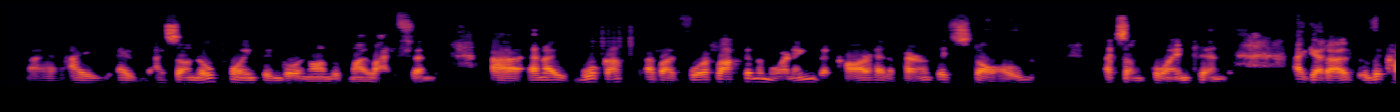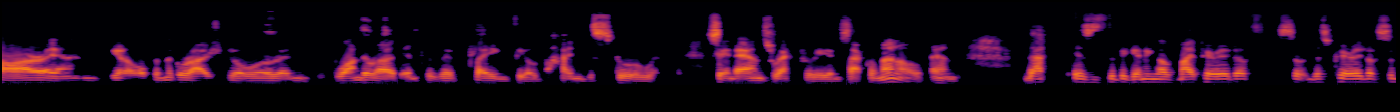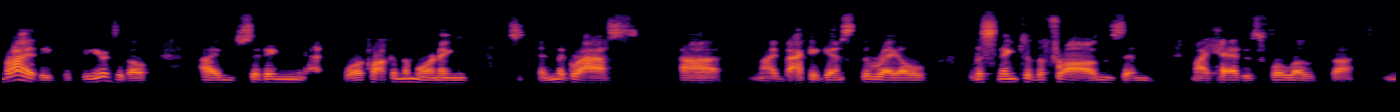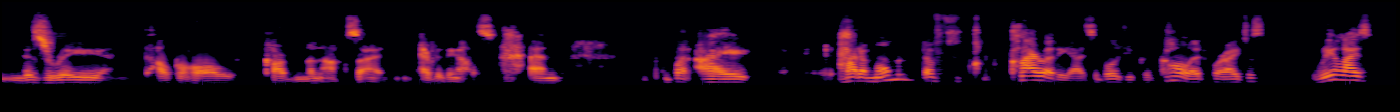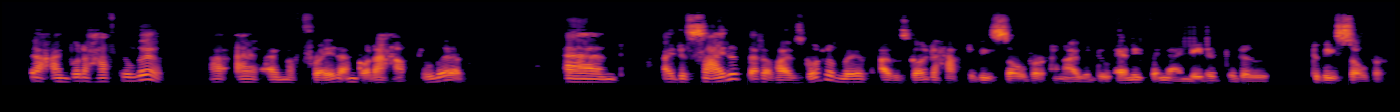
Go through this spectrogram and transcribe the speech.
I, I I saw no point in going on with my life, and uh, and I woke up about four o'clock in the morning. The car had apparently stalled at some point, and I get out of the car and you know open the garage door and wander out into the playing field behind the school, at St. Anne's Rectory in Sacramento, and that is the beginning of my period of so this period of sobriety 50 years ago. I'm sitting at four o'clock in the morning in the grass, uh, my back against the rail, listening to the frogs, and my head is full of uh, misery and alcohol, carbon monoxide, everything else. And but I had a moment of clarity, I suppose you could call it, where I just realized that I'm going to have to live. I, I, I'm afraid I'm going to have to live. And I decided that if I was going to live, I was going to have to be sober and I would do anything I needed to do to be sober.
